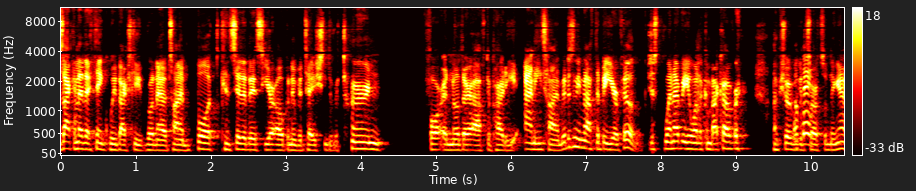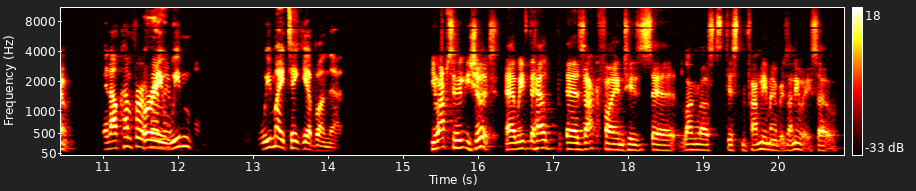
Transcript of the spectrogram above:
Zach and Ed, I think we've actually run out of time, but consider this your open invitation to return for another after party anytime. It doesn't even have to be your film. Just whenever you want to come back over, I'm sure we can Okay. sort something out. And I'll come for a Corey, we we might take you up on that. You absolutely should. Uh, we have to help uh, Zach find his uh, long lost distant family members anyway. So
